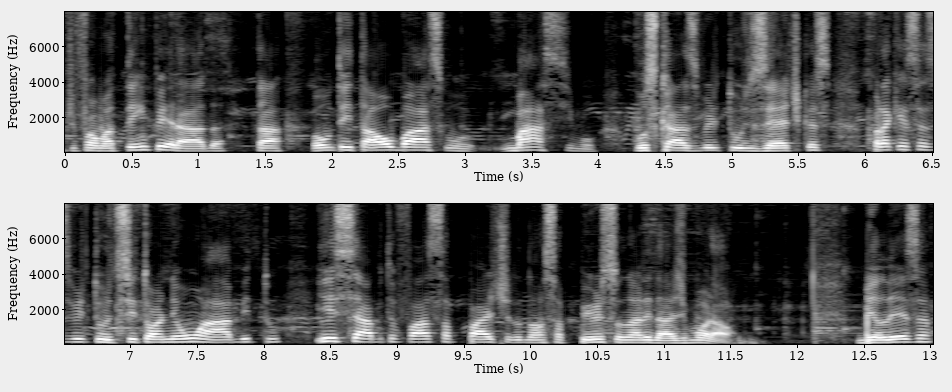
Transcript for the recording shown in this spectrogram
de forma temperada, tá? Vamos tentar ao máximo, máximo buscar as virtudes éticas para que essas virtudes se tornem um hábito e esse hábito faça parte da nossa personalidade moral. Beleza?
